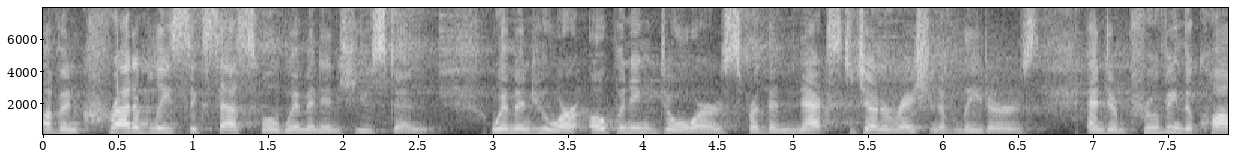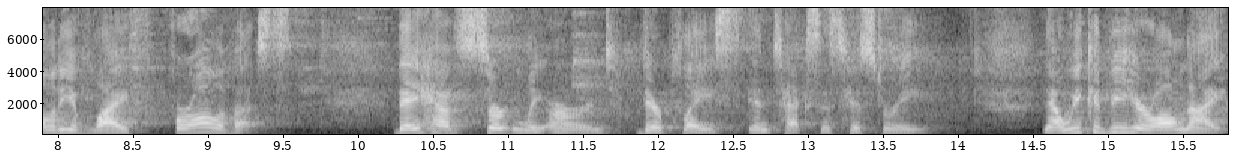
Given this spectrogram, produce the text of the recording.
of incredibly successful women in Houston, women who are opening doors for the next generation of leaders and improving the quality of life for all of us. They have certainly earned their place in Texas history. Now, we could be here all night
